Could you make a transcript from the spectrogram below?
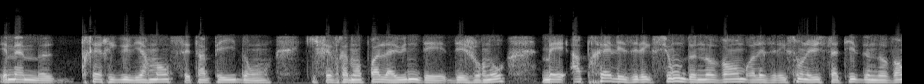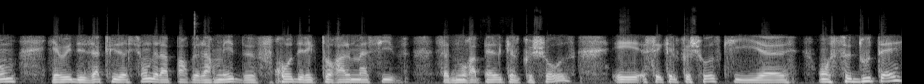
et même euh, très régulièrement, c'est un pays dont qui fait vraiment pas la une des, des journaux. Mais après les élections de novembre, les élections législatives de novembre, il y a eu des accusations de la part de l'armée de fraude électorale massive. Ça nous rappelle quelque chose et c'est quelque chose qui, euh, on se doutait.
